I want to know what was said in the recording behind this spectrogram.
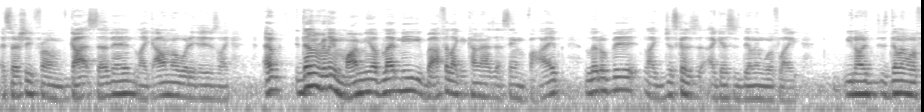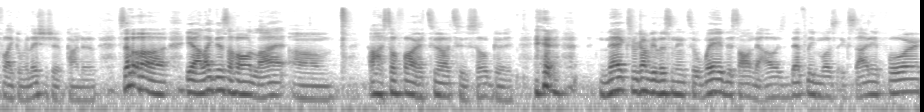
especially from GOT7. Like, I don't know what it is. Like, it doesn't really remind me of Let Me, but I feel like it kind of has that same vibe a little bit. Like, just because I guess it's dealing with like, you know, it's dealing with like a relationship kind of. So, uh, yeah, I like this a whole lot. Um, Ah, oh, so far, 2 out of 2, so good. Next, we're gonna be listening to Wave, the song that I was definitely most excited for.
